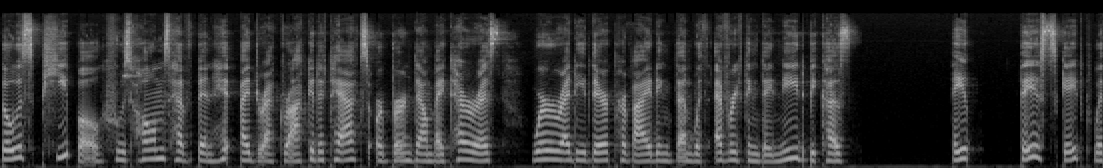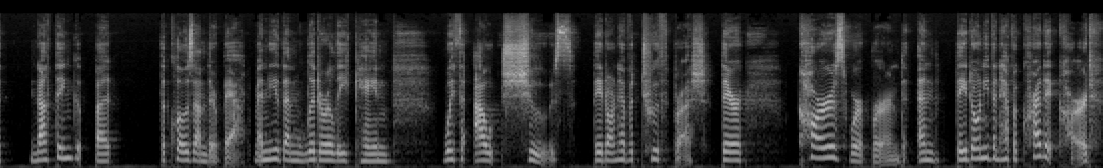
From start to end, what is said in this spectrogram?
Those people whose homes have been hit by direct rocket attacks or burned down by terrorists, we're already there providing them with everything they need because they they escaped with nothing but the clothes on their back. Many of them literally came without shoes. They don't have a toothbrush. They're cars were burned and they don't even have a credit card.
